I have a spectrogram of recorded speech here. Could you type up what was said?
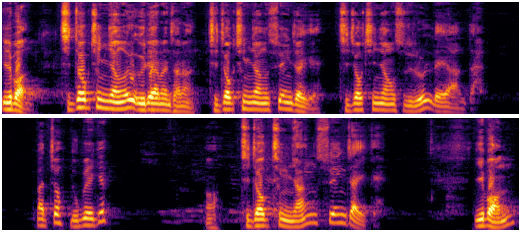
1번. 지적 측량을 의뢰하는 자는 지적 측량 수행자에게 지적 측량 수수료를 내야 한다. 맞죠? 누구에게? 어, 지적 측량 수행자에게. 2번.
